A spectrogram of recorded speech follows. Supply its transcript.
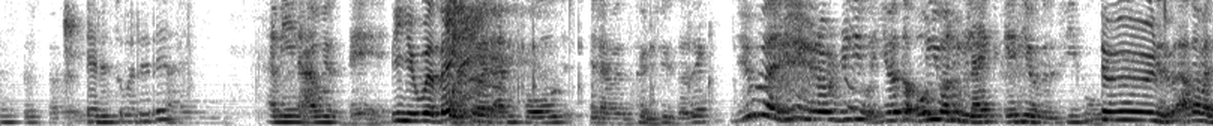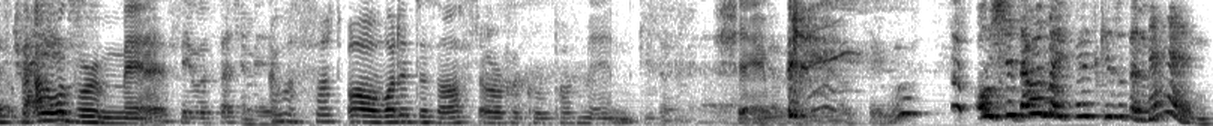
I'm so sorry. it is what it is I, I mean, I was there. you were I there saw it unfold and I was confused. I was like, you were hitting it off really. You're the only one who liked any of those people. Dude the other ones the other ones were a mess It was such a mess. it was such oh what a disaster of a group of men Please don't admit that. Shame. You don't know what I was saying. Woo. Oh shit! That was my first kiss with a man.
